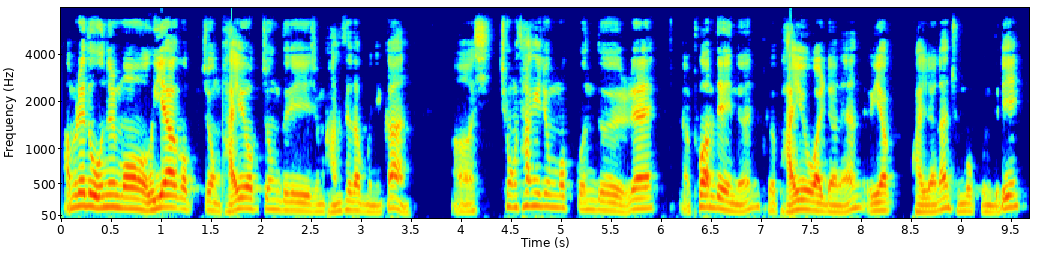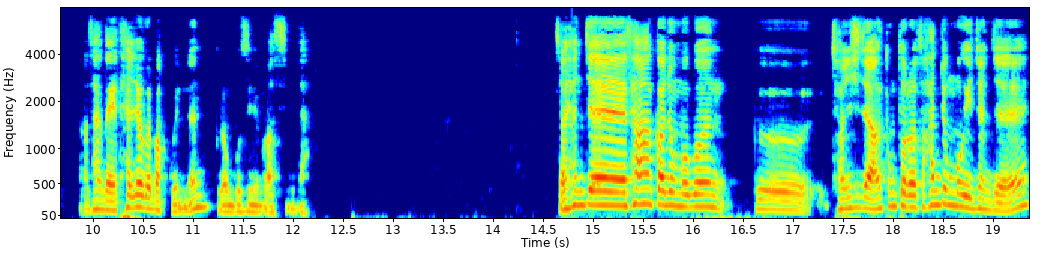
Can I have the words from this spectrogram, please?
아무래도 오늘 뭐 의약 업종, 바이오 업종들이 좀 강세다 보니까, 어, 시총 상위 종목군들에 포함되어 있는 그 바이오 관련한, 의학 관련한 종목군들이 상당히 탄력을 받고 있는 그런 모습인 것 같습니다. 자, 현재 상한가 종목은 그 전시장 통틀어서 한 종목이 현재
